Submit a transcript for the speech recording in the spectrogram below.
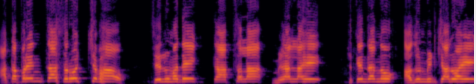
आतापर्यंतचा सर्वोच्च भाव सेलूमध्ये कापसाला मिळाला आहे. शेतकऱ्यांनो अजून बीट चालू आहे.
